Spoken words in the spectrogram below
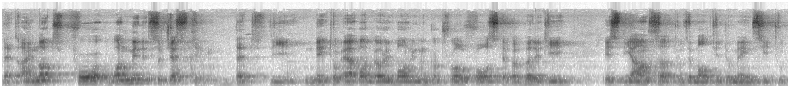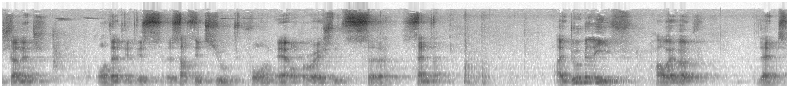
that I'm not for one minute suggesting that the NATO Airborne Early Warning and Control Force capability is the answer to the multi-domain C2 challenge or that it is a substitute for an air operations uh, center. I do believe, however, that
